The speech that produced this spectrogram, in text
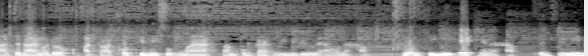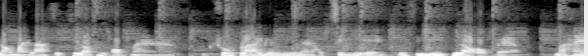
อาจจะได้มาด้วยอัตราทดที่ไม่สูงมากตามกลไกของ DW แล้วนะครับ ส่วนซีรีส์ X เนี่ยนะครับเป็นซีรีส์น้องใหม่ล่าสุดที่เราเพิ่งออกมาช่วงปลายเดือนมีนา64 นี่เอง เป็นซีรีส์ที่เราออกแบบมาให้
